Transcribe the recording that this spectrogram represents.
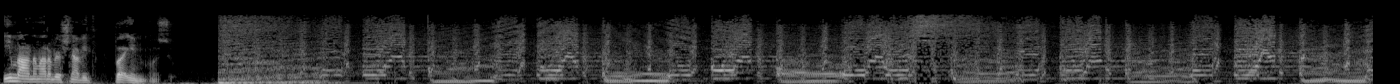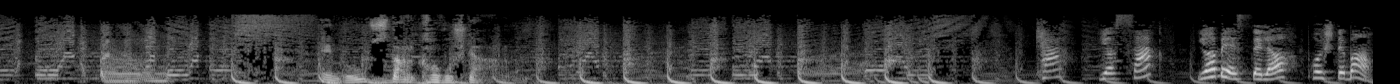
این برنامه رو بشنوید با این موضوع. امروز در کاوشگر. کف یا سقف؟ یا به اصطلاح پشت بام.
